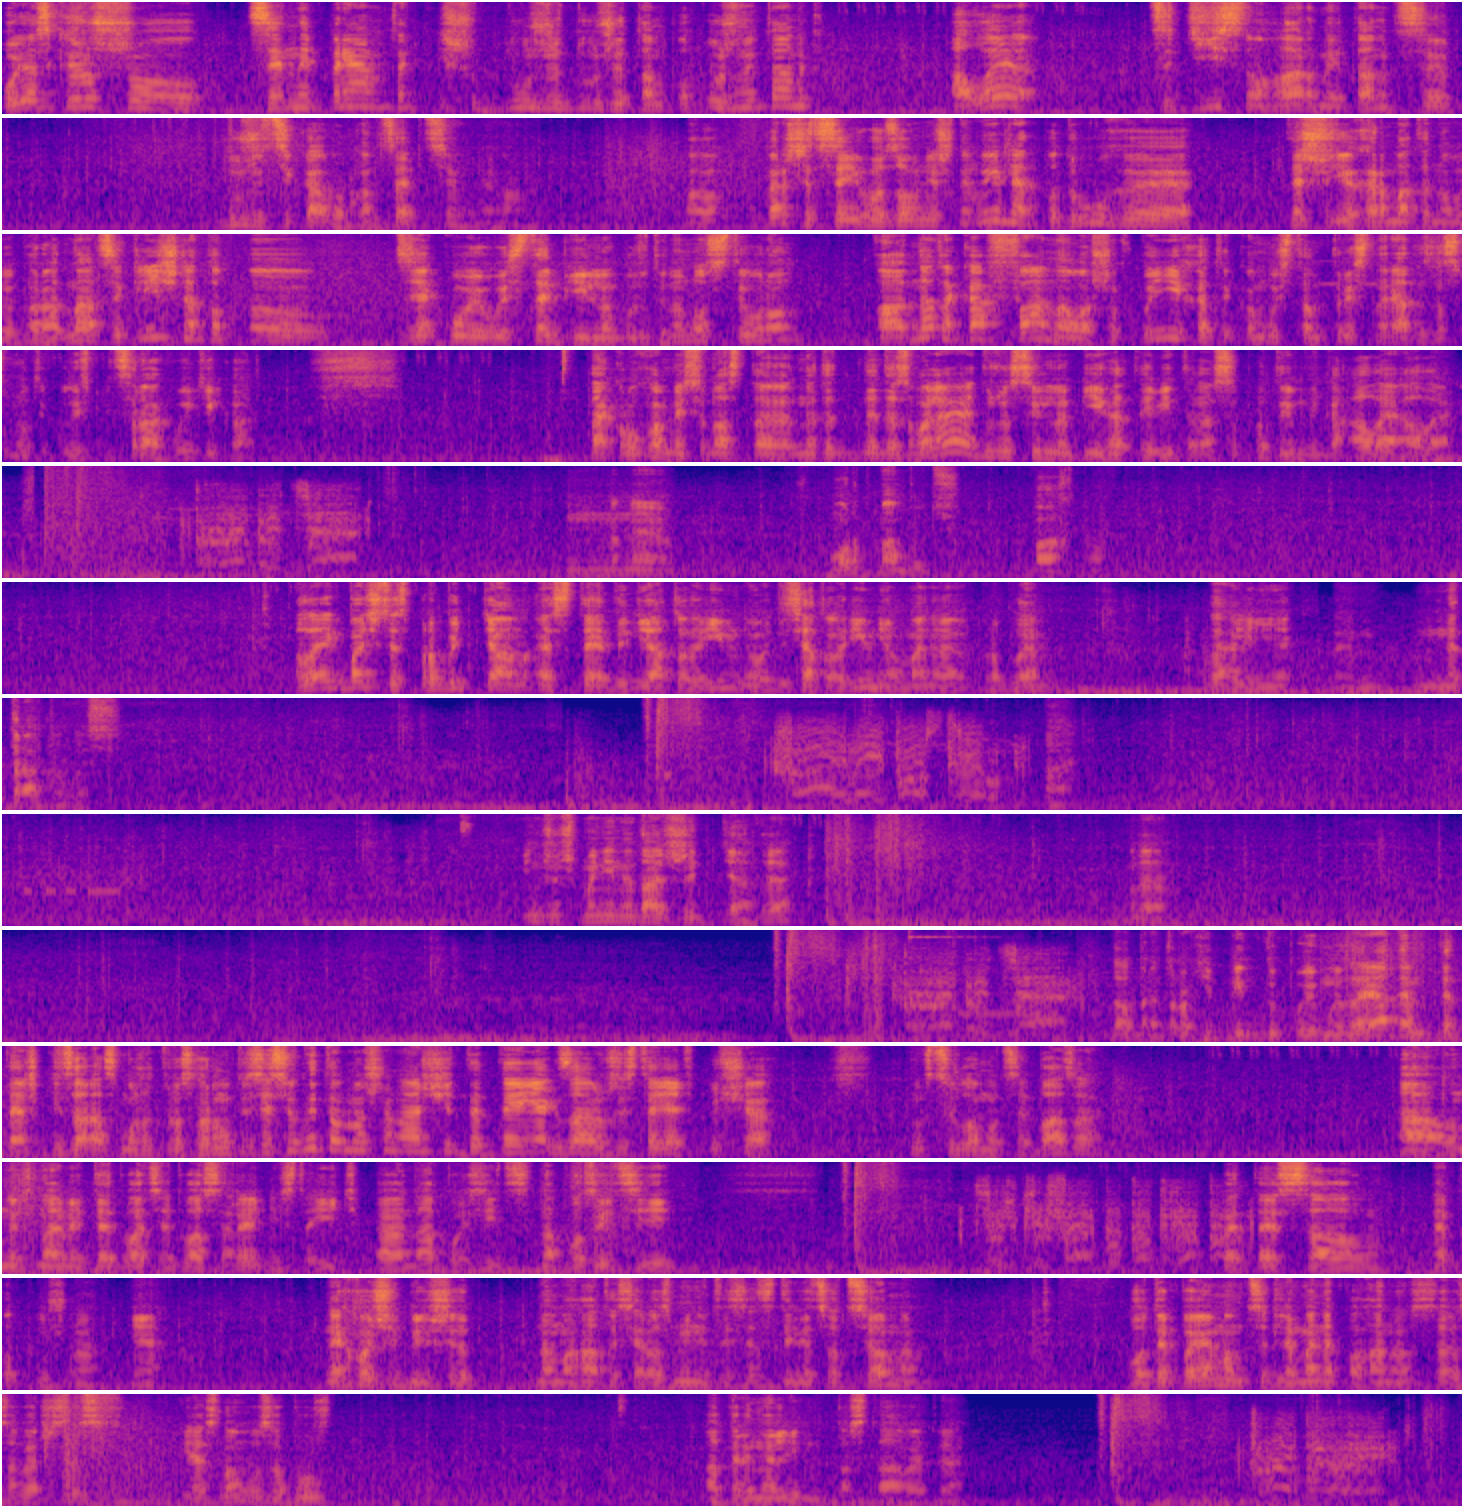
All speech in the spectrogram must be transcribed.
Бо я скажу, що це не прям такий, що дуже-дуже там потужний танк. Але це дійсно гарний танк, це дуже цікава концепція в нього. Е, По-перше, це його зовнішній вигляд, по-друге, те, що є гармата на вибір. Одна циклічна, тобто з якою ви стабільно будете наносити урон, а одна така фанова, щоб виїхати, комусь там три снаряди засунути, кудись під сраку і. Так, рухомість у нас не, дозволяє дуже сильно бігати від е, супротивника, але але. Мене порт, мабуть, бахнув. Але як бачите, з пробиттям СТ 9 рівня, ой, 10 рівня у мене проблем взагалі ніяк не трапилось. Файний постріл. А. Він же ж мені не дасть життя, да? Ну да. Добре, трохи піддупуємо зарядом. ТТшки зараз можуть розгорнутися сюди, тому що наші ТТ, як завжди, стоять в кущах. Ну, в цілому це база. А, у них навіть Т-22 середній стоїть а, на, позиці... на позиції. ПТ САУ. Не потужно, ні. Не хочу більше намагатися розмінитися з 907 бо ДПМом це для мене погано за- завершиться. Я знову забув адреналін поставити.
